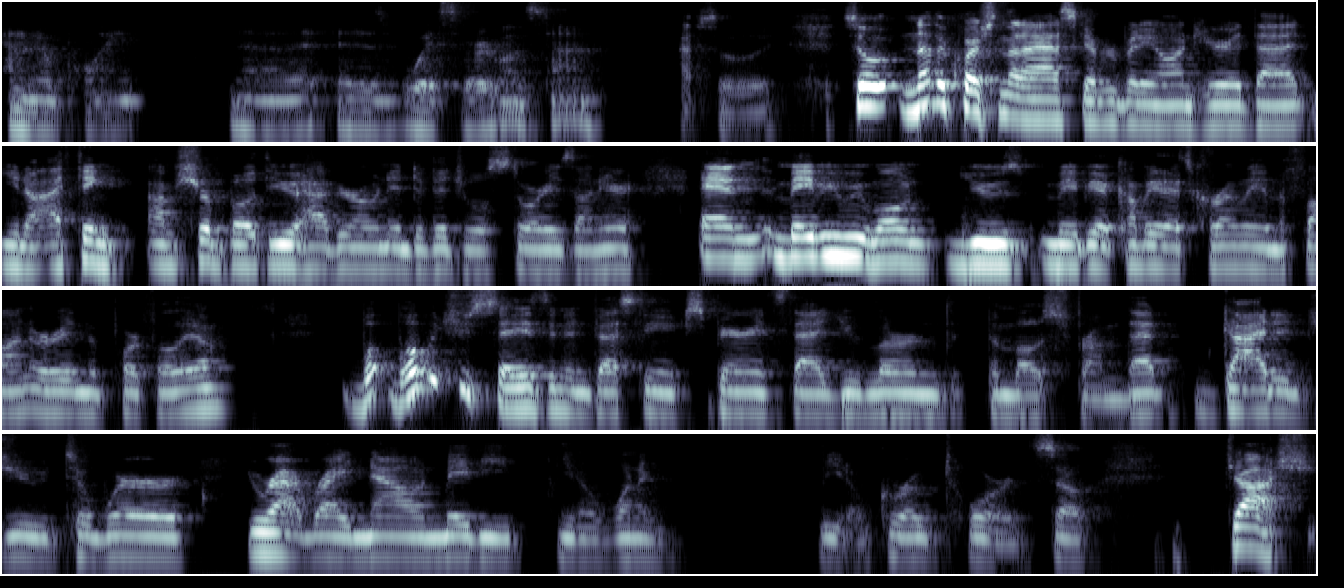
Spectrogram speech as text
kind of no point. Uh, it is waste of everyone's time. Absolutely. So another question that I ask everybody on here that, you know, I think I'm sure both of you have your own individual stories on here. And maybe we won't use maybe a company that's currently in the fund or in the portfolio. What what would you say is an investing experience that you learned the most from that guided you to where you're at right now and maybe, you know, want to, you know, grow towards. So Josh,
